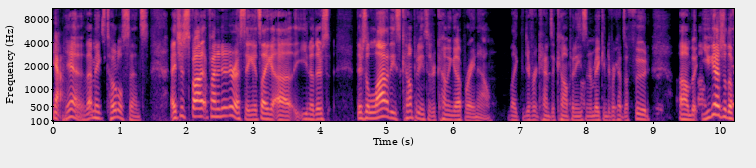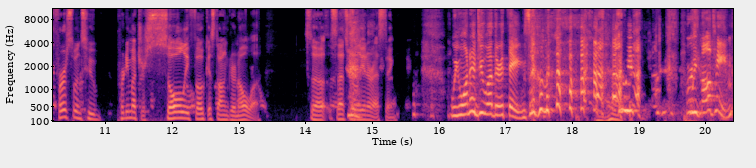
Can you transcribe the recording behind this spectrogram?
Yeah. Yeah, that makes total sense. I just find, find it interesting. It's like uh, you know, there's there's a lot of these companies that are coming up right now, like the different kinds of companies, and they're making different kinds of food. Um, but you guys are the first ones who pretty much are solely focused on granola. So, so that's really interesting. We want to do other things. we, We're a small team.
